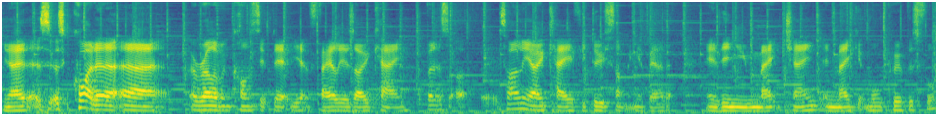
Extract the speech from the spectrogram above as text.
You know, it's, it's quite a, a, relevant concept that yeah, failure is okay, but it's, it's only okay if you do something about it and then you make change and make it more purposeful.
